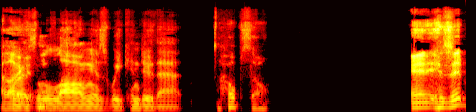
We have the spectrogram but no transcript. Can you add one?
I for like as long as we can do that. I hope so. And has it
